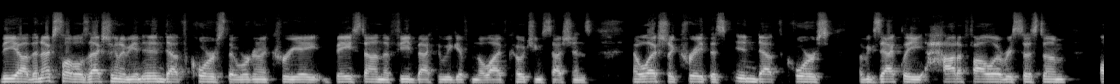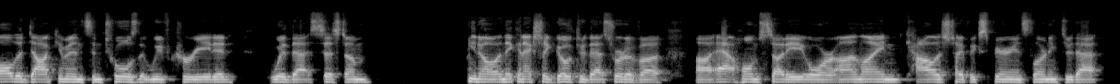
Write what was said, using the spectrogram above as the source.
the uh, the next level is actually going to be an in-depth course that we're going to create based on the feedback that we get from the live coaching sessions. And we'll actually create this in-depth course of exactly how to follow every system all the documents and tools that we've created with that system you know and they can actually go through that sort of a uh, at home study or online college type experience learning through that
